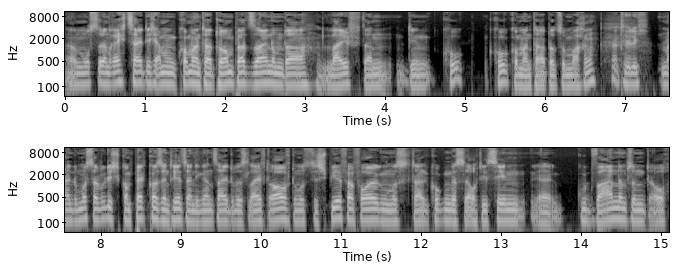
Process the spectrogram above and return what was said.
Ähm, musste dann rechtzeitig am Kommentatorenplatz sein, um da live dann den Co- Co-Kommentator zu machen. Natürlich. Ich meine, du musst da wirklich komplett konzentriert sein die ganze Zeit. Du bist live drauf, du musst das Spiel verfolgen, musst halt gucken, dass du auch die Szenen äh, gut wahrnimmst und auch,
